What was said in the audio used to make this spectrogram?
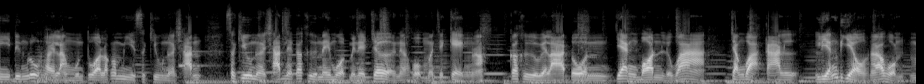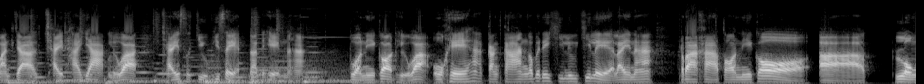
มีดึงลูกถอยหลังหมุนตัวแล้วก็มีสกิลเหนือชั้นสกิลเหนือชั้นเนี่ยก็คือในโหมดเมนเจอร์นะครับผมมันจะเก่งเนาะก็คือเวลาโดนแย่งบอลหรือว่าจังหวะการเลี้ยงเดี่ยวนะครับผมมันจะใช้ท่ายากหรือว่าใช้สกิลพิเศษนั่นเองนะฮะตัวนี้ก็ถือว่าโอเคฮะกลางๆก็ไม่ได้คิริวคิเลอะไรนะฮะราคาตอนนี้ก็อ่า ลง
